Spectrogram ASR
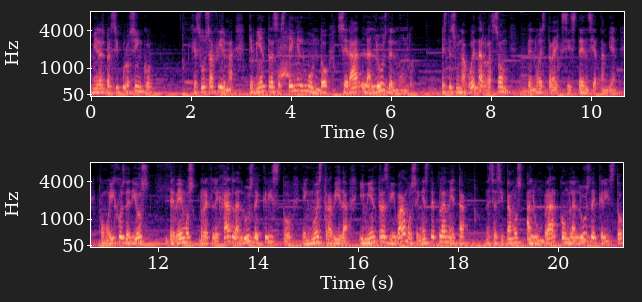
Mira el versículo 5. Jesús afirma que mientras esté en el mundo será la luz del mundo. Esta es una buena razón de nuestra existencia también. Como hijos de Dios, Debemos reflejar la luz de Cristo en nuestra vida y mientras vivamos en este planeta, necesitamos alumbrar con la luz de Cristo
